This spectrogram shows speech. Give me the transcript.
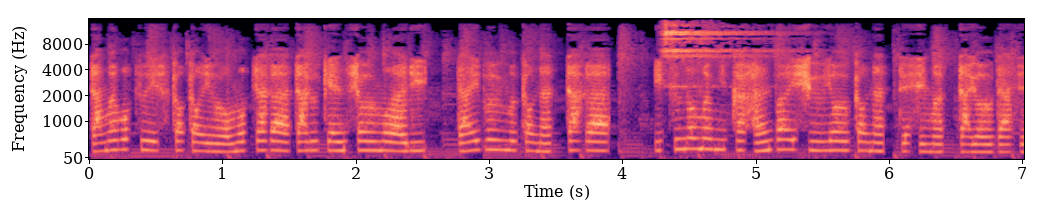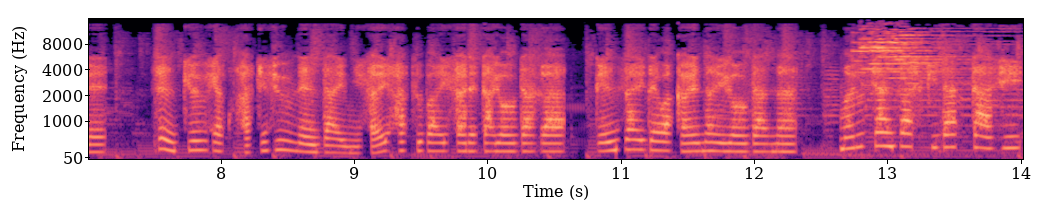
卵ツイストというおもちゃが当たる検証もあり、大ブームとなったが、いつの間にか販売終了となってしまったようだぜ。1980年代に再発売されたようだが、現在では買えないようだな。まるちゃんが好きだった味、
